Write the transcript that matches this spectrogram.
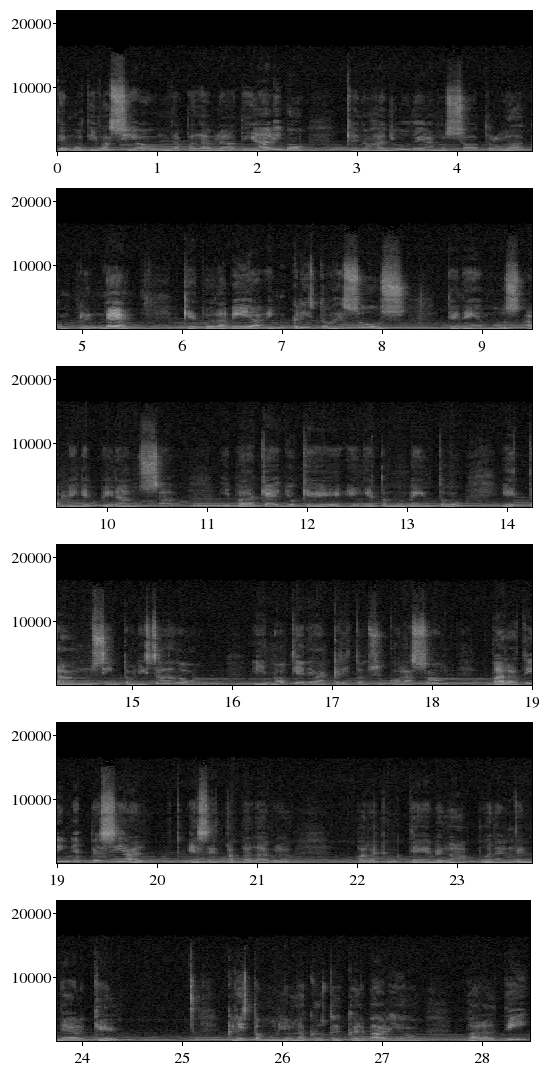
de motivación, una palabra de ánimo que nos ayude a nosotros a comprender que todavía en Cristo Jesús tenemos, amén, esperanza. Y para aquellos que en estos momentos están sintonizados y no tienen a Cristo en su corazón, para ti en especial es esta palabra, para que usted ¿verdad? pueda entender que Cristo murió en la cruz del Calvario para ti,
